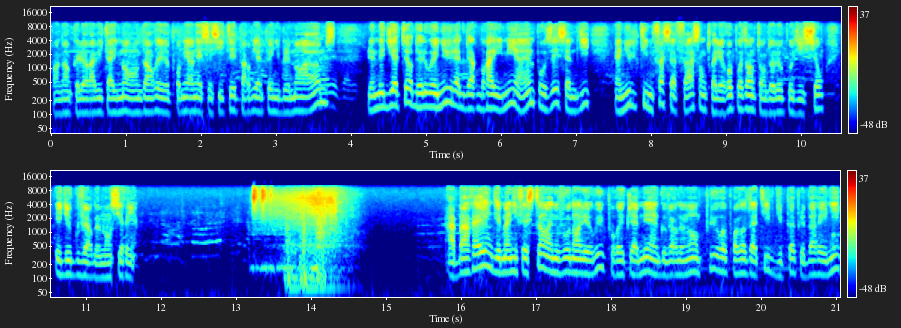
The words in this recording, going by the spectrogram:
Pendant que le ravitaillement en denrées de première nécessité parvient péniblement à Homs, le médiateur de l'ONU, Lakhdar Brahimi, a imposé samedi un ultime face-à-face entre les représentants de l'opposition et du gouvernement syrien. À Bahreïn, des manifestants à nouveau dans les rues pour réclamer un gouvernement plus représentatif du peuple bahreïni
